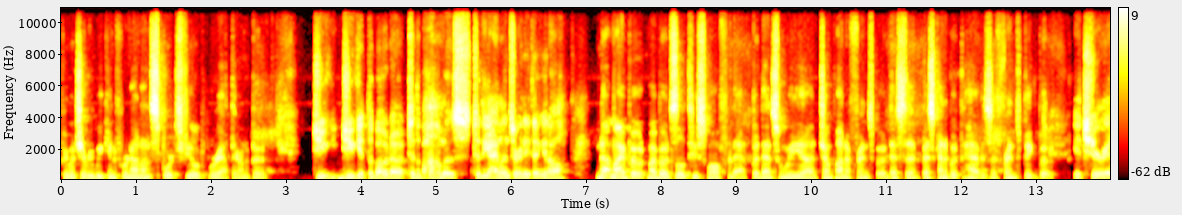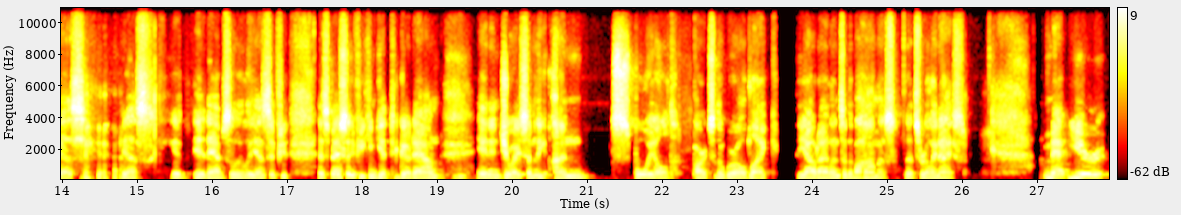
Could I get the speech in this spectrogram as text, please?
pretty much every weekend. If we're not on a sports field, we're out there on a boat. Do you, do you get the boat out to the Bahamas, to the islands, or anything at all? Not my boat. My boat's a little too small for that. But that's when we uh, jump on a friend's boat. That's the best kind of boat to have is a friend's big boat. It sure is. yes, it it absolutely is. If you, especially if you can get to go down and enjoy some of the unspoiled parts of the world, like the out islands and the Bahamas. That's really nice. Matt, your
